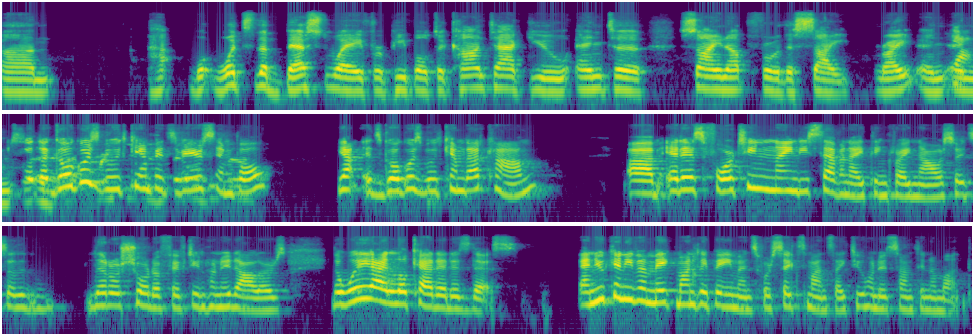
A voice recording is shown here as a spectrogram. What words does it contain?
Um, what's the best way for people to contact you and to sign up for the site, right? And, yeah. And, so the GoGo's Bootcamp, it's very simple. Yeah, it's gogosbootcamp.com. Um, it is fourteen ninety seven, I think, right now. So it's a little short of fifteen hundred dollars. The way I look at it is this, and you can even make monthly payments for six months, like two hundred something a month.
